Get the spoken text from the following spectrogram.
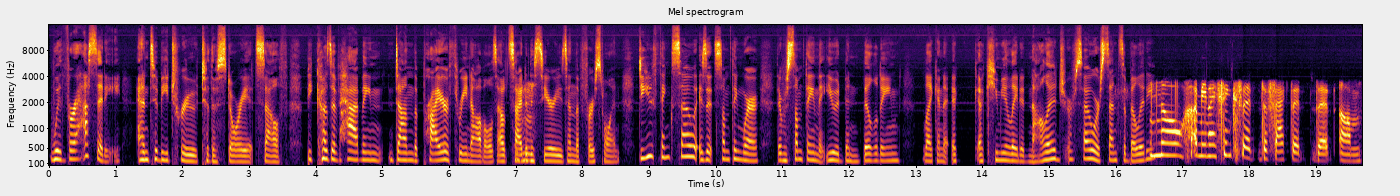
with veracity and to be true to the story itself because of having done the prior three novels outside of the series and the first one. Do you think so? Is it something where there was something that you had been building, like an a, accumulated knowledge or so, or sensibility? No, I mean, I think that the fact that that um,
